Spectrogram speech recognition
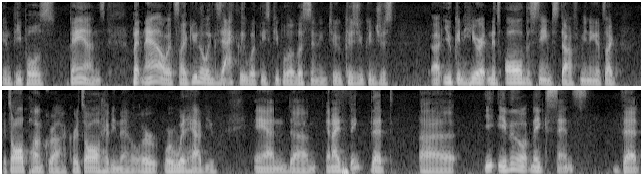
in people's bands, but now it's like you know exactly what these people are listening to because you can just uh, you can hear it and it's all the same stuff. Meaning it's like it's all punk rock or it's all heavy metal or or what have you, and um, and I think that uh, even though it makes sense that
